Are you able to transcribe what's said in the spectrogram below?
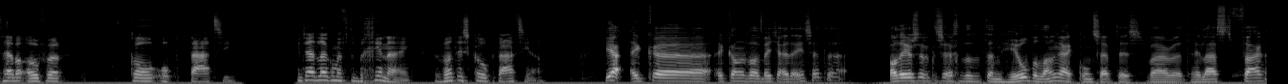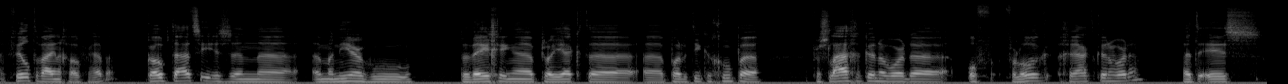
Het hebben over cooptatie. Vind jij het leuk om even te beginnen, Henk? Wat is cooptatie nou? Ja, ik, uh, ik kan het wel een beetje uiteenzetten. Allereerst wil ik zeggen dat het een heel belangrijk concept is waar we het helaas veel te weinig over hebben. Cooptatie is een, uh, een manier hoe bewegingen, projecten, uh, politieke groepen verslagen kunnen worden of verloren geraakt kunnen worden. Het is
